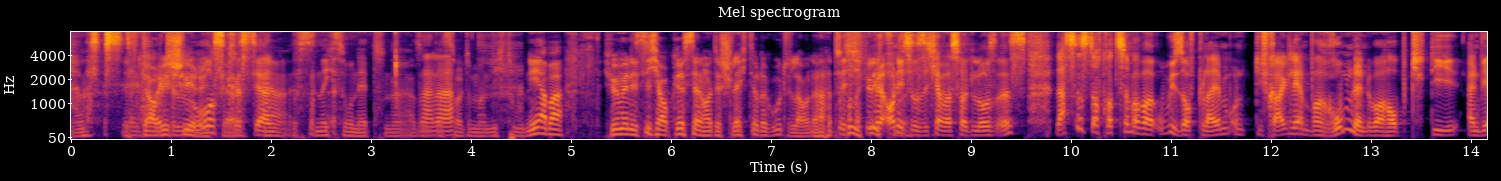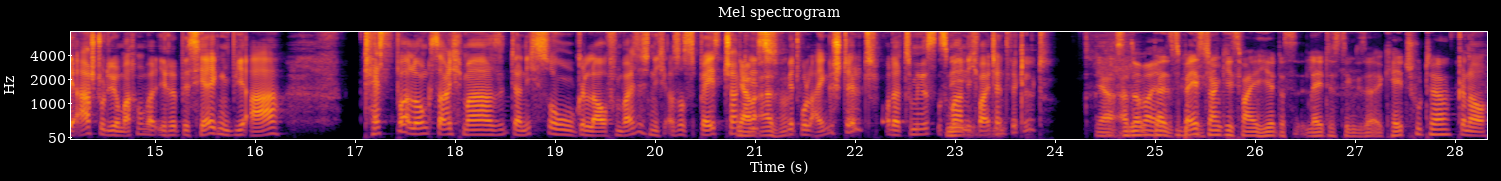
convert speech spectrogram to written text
Ne? Was ist Das denn glaub ich heute schwierig, los, ja. Christian? Ja, ist nicht so nett. Ne? Also Na, na. das sollte man nicht tun. Nee, aber Ich bin mir nicht sicher, ob Christian heute schlechte oder gute Laune hat. Ich bin mir auch nicht so sicher, was heute los ist. Lasst uns doch trotzdem mal bei Ubisoft bleiben und die Frage klären, warum denn überhaupt die ein VR-Studio machen, weil ihre bisherigen VR Testballons, sag ich mal, sind ja nicht so gelaufen, weiß ich nicht. Also Space Junkies Ja, also- wird wohl eingestellt oder zumindest mal Nee. nicht weiterentwickelt. Ja, Das also Space Junkies war ja hier das latest Ding, dieser Arcade-Shooter. Genau.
